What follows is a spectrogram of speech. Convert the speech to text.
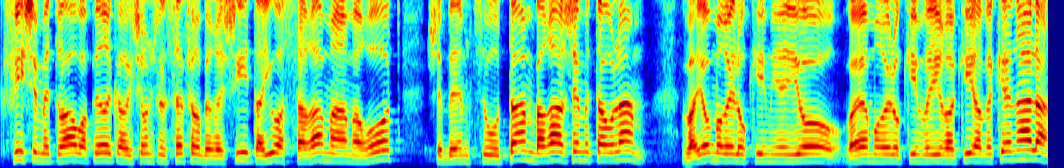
כפי שמתואר בפרק הראשון של ספר בראשית, היו עשרה מאמרות שבאמצעותם ברא השם את העולם. ויאמר אלוקים יהי אור, ויאמר אלוקים ויהי רקיע, וכן הלאה.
